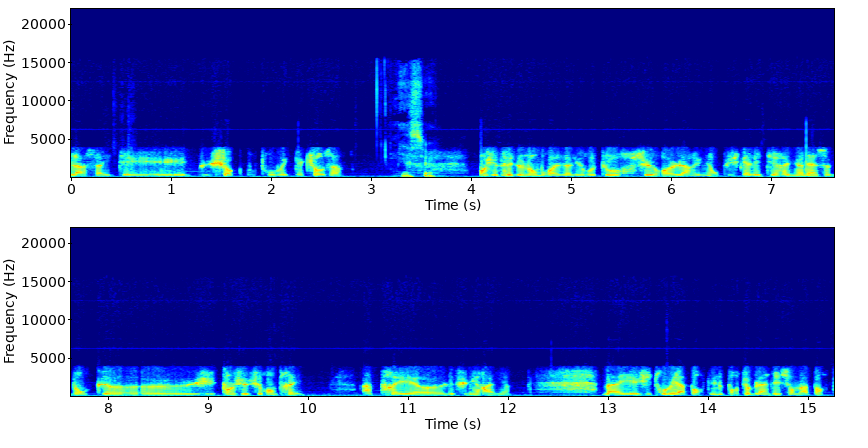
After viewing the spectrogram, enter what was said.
Là, ça a été du choc pour trouver quelque chose. Bien sûr. J'ai fait de nombreux allers-retours sur La Réunion, puisqu'elle était réunionnaise. Donc, quand je suis rentré, après les funérailles, bah, j'ai trouvé la porte, une porte blindée sur ma porte.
